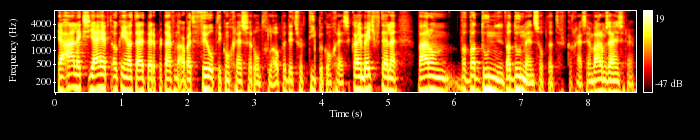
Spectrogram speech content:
ja, Alex, jij hebt ook in jouw tijd bij de Partij van de Arbeid veel op die congressen rondgelopen, dit soort type congressen. Kan je een beetje vertellen, waarom, wat, doen, wat doen mensen op dat congressen en waarom zijn ze er?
